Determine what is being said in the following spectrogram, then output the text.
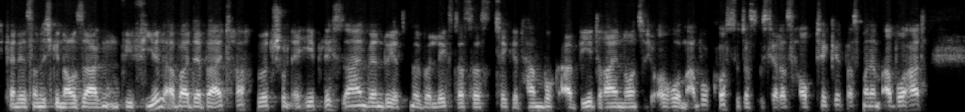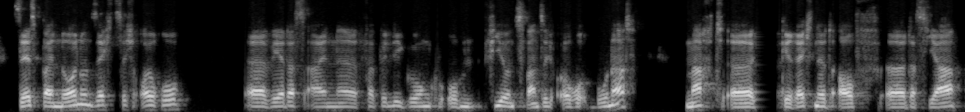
Ich kann jetzt noch nicht genau sagen, wie viel, aber der Beitrag wird schon erheblich sein, wenn du jetzt mal überlegst, dass das Ticket Hamburg AB 93 Euro im Abo kostet. Das ist ja das Hauptticket, was man im Abo hat. Selbst bei 69 Euro äh, wäre das eine Verbilligung um 24 Euro im Monat. Macht äh, gerechnet auf äh, das Jahr,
